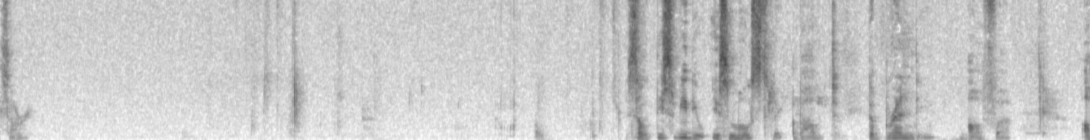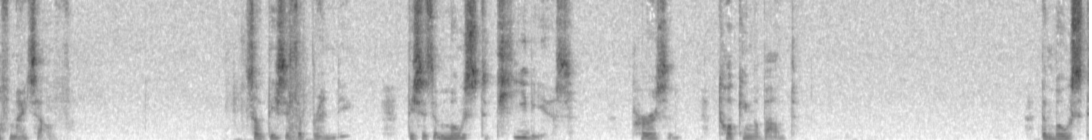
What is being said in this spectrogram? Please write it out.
Sorry. So this video is mostly about the branding of uh, of myself. So this is the branding. This is the most tedious person talking about the most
